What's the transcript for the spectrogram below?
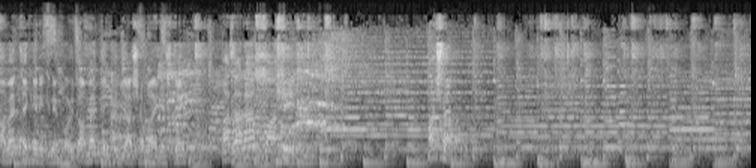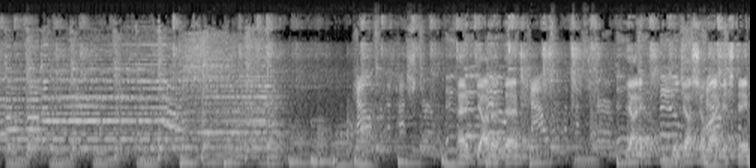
Ahmet de kendini koydu. Ahmet de ikinci aşamaya geçti. Kazanan Fatih. Başla. Evet, diğer önde. Diğer ikinci aşamaya geçti.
